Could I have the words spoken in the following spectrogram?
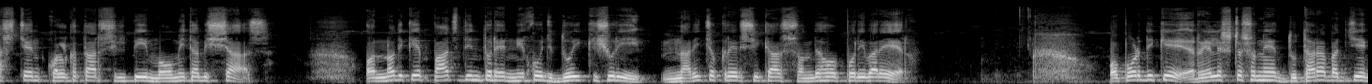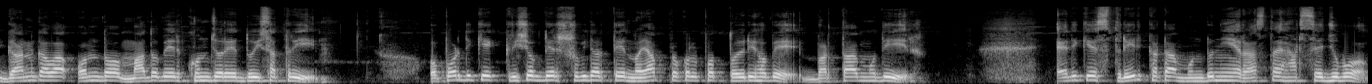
আসছেন কলকাতার শিল্পী মৌমিতা বিশ্বাস। অন্যদিকে পাঁচ দিন ধরে নিখোঁজ দুই কিশোরী নারী চক্রের শিকার সন্দেহ পরিবারের। অপরদিকে রেল স্টেশনে দুতারা বাজিয়ে গান গাওয়া অন্ধ মাধবের কুঞ্জরে দুই ছাত্রী। অপরদিকে কৃষকদের সুবিধার্থে নয়া প্রকল্প তৈরি হবে বার্তা মুদির। এদিকে স্ত্রীর কাটা মুন্ডু নিয়ে রাস্তায় হাঁটছে যুবক,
